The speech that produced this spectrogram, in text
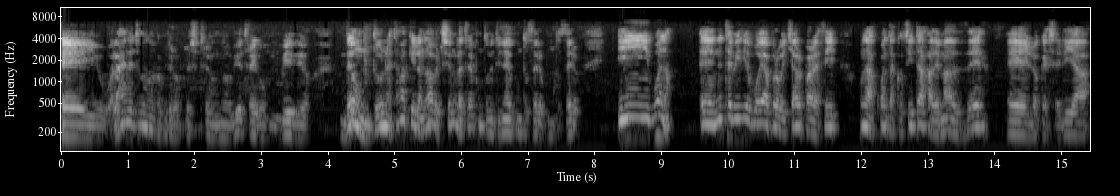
Eh, hola gente, este es un nuevo capítulo, eso traigo un nuevo vídeo, traigo un vídeo de un turno, estamos aquí en la nueva versión, la 3.29.0.0 y bueno, en este vídeo voy a aprovechar para decir unas cuantas cositas, además de eh, lo que sería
